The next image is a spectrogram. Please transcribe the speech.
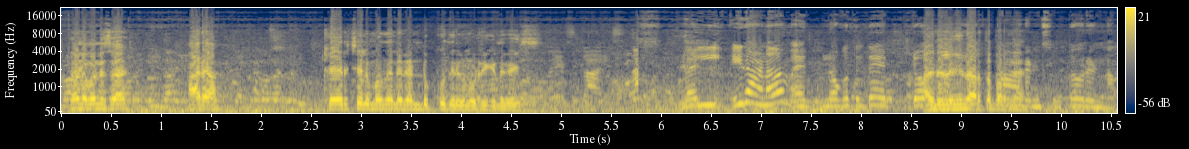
ഇതാണ് പൊന്നു സാർ ആരാ? കയറി ചെല്ലുമ്പോ തന്നെ രണ്ട് കുതിരകൾ ഇവിടെ ഇരിക്കുന്നുണ്ട് ഗൈസ് ഇതാണ് ലോകത്തിലത്തെ ഏറ്റവും അതിനല്ലേ നീ നേരത്തെ പറഞ്ഞേ? ഒരെണ്ണം.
